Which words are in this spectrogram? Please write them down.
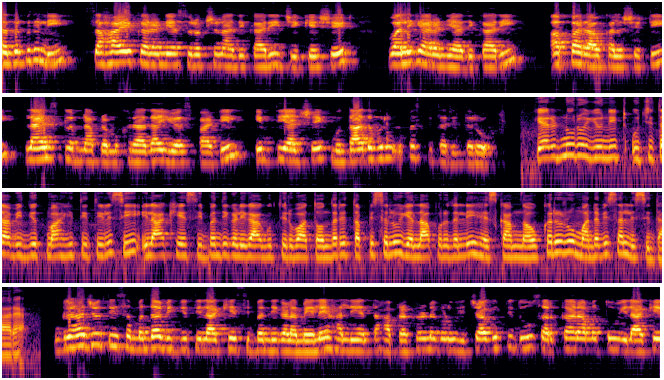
ಸಂದರ್ಭದಲ್ಲಿ ಸಹಾಯಕ ಅರಣ್ಯ ಸುರಕ್ಷಣಾಧಿಕಾರಿ ಜಿಕೆ ಶೇಟ್, ವಲಯ ಅರಣ್ಯಾಧಿಕಾರಿ ಅಪ್ಪರಾವ್ ಕಲಶೆಟ್ಟಿ ಲಯನ್ಸ್ ಕ್ಲಬ್ನ ಪ್ರಮುಖರಾದ ಯುಎಸ್ ಪಾಟೀಲ್ ಇಮ್ತಿಯಾಜ್ ಶೇಖ್ ಮುಂತಾದವರು ಉಪಸ್ಥಿತರಿದ್ದರು. ಎರಡ್ನೂರು ಯೂನಿಟ್ ಉಚಿತ ವಿದ್ಯುತ್ ಮಾಹಿತಿ ತಿಳಿಸಿ ಇಲಾಖೆಯ ಸಿಬ್ಬಂದಿಗಳಿಗಾಗುತ್ತಿರುವ ತೊಂದರೆ ತಪ್ಪಿಸಲು ಯಲ್ಲಾಪುರದಲ್ಲಿ ಹೆಸ್ಕಾಂ ನೌಕರರು ಮನವಿ ಸಲ್ಲಿಸಿದ್ದಾರೆ. ಗೃಹಜ್ಯೋತಿ ಸಂಬಂಧ ವಿದ್ಯುತ್ ಇಲಾಖೆ ಸಿಬ್ಬಂದಿಗಳ ಮೇಲೆ ಹಲ್ಲೆಯಂತಹ ಪ್ರಕರಣಗಳು ಹೆಚ್ಚಾಗುತ್ತಿದ್ದು ಸರ್ಕಾರ ಮತ್ತು ಇಲಾಖೆ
